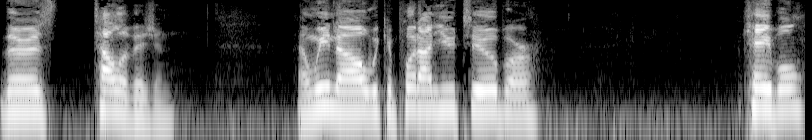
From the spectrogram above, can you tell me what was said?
there's television. And we know we can put on YouTube or cable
